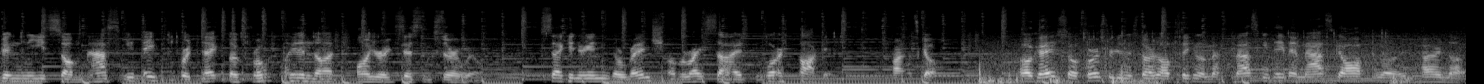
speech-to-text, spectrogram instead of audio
you're gonna need some masking tape to protect the chrome plated nut on your existing steering wheel. Second, you're gonna need the wrench of the right size or a socket. Alright, let's go. Okay, so first we're gonna start off taking the masking tape and mask off the entire nut.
